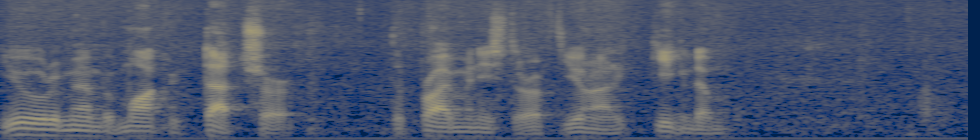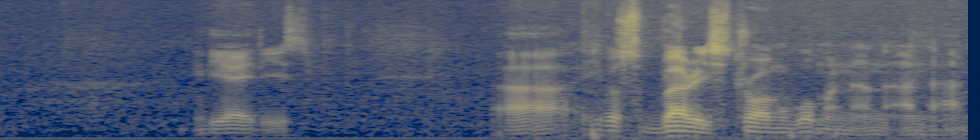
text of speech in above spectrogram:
You remember Margaret Thatcher, the Prime Minister of the United Kingdom in the 80s. Uh, he was a very strong woman and, and, and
